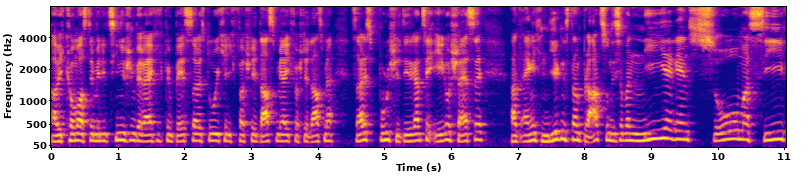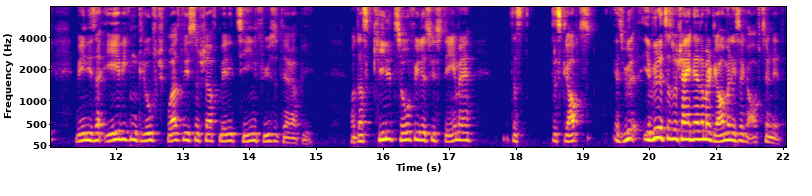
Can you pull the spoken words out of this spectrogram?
aber ich komme aus dem medizinischen Bereich, ich bin besser als du, ich, ich verstehe das mehr, ich verstehe das mehr. Das ist alles Bullshit. Diese ganze Ego-Scheiße hat eigentlich nirgends dann Platz und ist aber nirgends so massiv wie in dieser ewigen Kluft Sportwissenschaft, Medizin, Physiotherapie. Und das killt so viele Systeme, das, das glaubt, es würd, ihr würdet das wahrscheinlich nicht einmal glauben, wenn ich es euch aufzähle nicht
